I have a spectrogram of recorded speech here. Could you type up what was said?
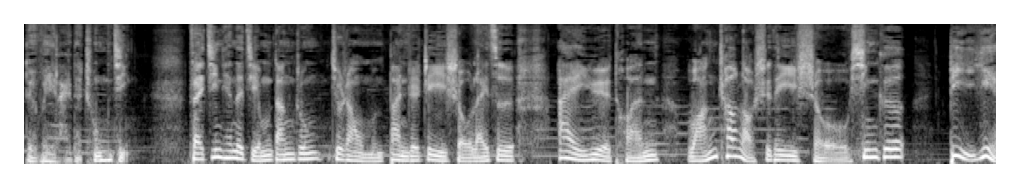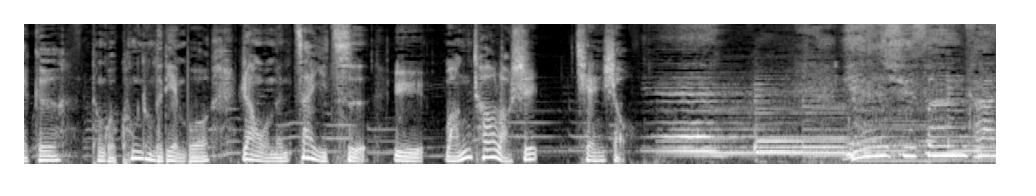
对未来的憧憬。在今天的节目当中，就让我们伴着这一首来自爱乐团王超老师的一首新歌《毕业歌》，通过空中的电波，让我们再一次与王超老师牵手。也许分开。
